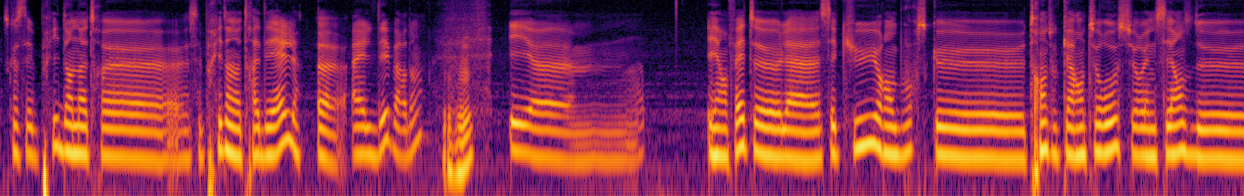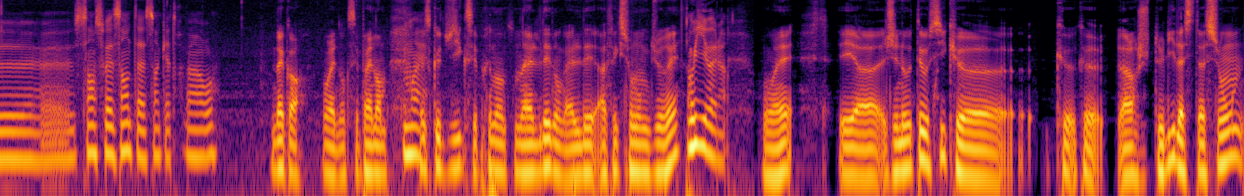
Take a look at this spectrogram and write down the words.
parce que c'est pris dans notre, euh, c'est pris dans notre ADL, euh, ALD, pardon. Mhm. Et, euh, et en fait, euh, la Sécu rembourse que 30 ou 40 euros sur une séance de 160 à 180 euros. D'accord. Ouais, donc c'est pas énorme. Ouais. Est-ce que tu dis que c'est pris dans ton ALD, donc ALD affection longue durée? Oui, voilà. Ouais. Et euh, j'ai noté aussi que, que, que- Alors, je te lis la citation.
